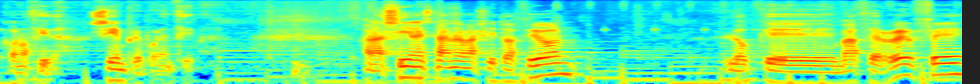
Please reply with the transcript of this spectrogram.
conocida, siempre por encima. Ahora sí, en esta nueva situación, lo que va a hacer Renfe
